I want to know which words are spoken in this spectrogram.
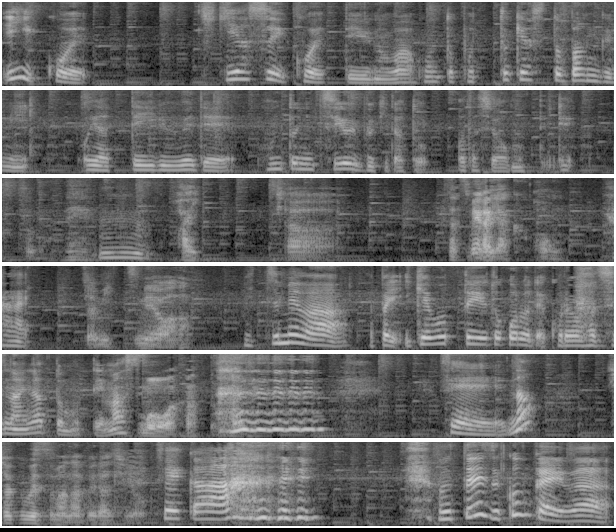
いい声聞きやすい声っていうのは本当ポッドキャスト番組をやっている上で本当に強い武器だと私は思っている。そうだね。うん。はい。じゃあ2つ目が役婚はい。じゃあ3つ目は？3つ目はやっぱりイケボっていうところでこれを外せないなと思っています。もう分かった。せーの。植物学ぶラジオ。正解とりあえず今回は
